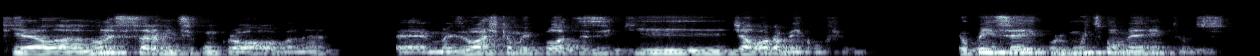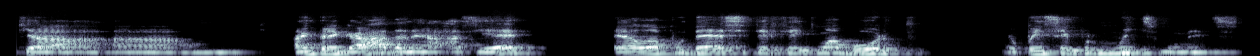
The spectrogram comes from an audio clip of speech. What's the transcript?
que ela não necessariamente se comprova, né? É, mas eu acho que é uma hipótese que dialoga bem com o filme. Eu pensei por muitos momentos que a, a, a empregada, né, a Razier, ela pudesse ter feito um aborto. Eu pensei por muitos momentos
